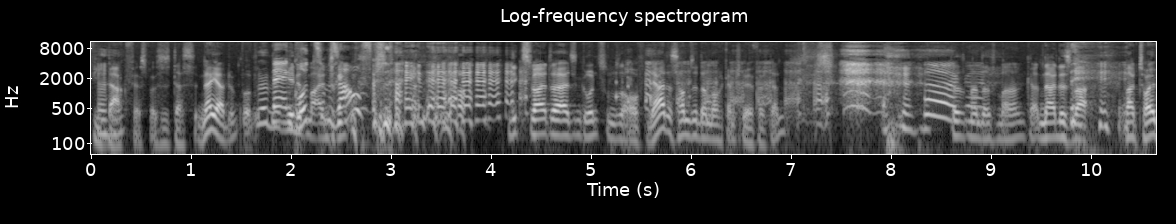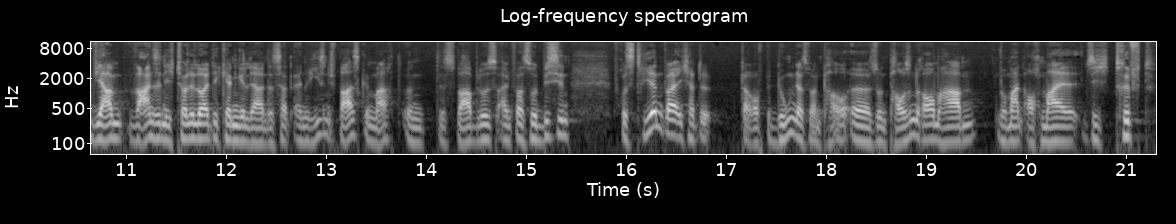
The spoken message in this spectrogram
Wie Bergfest, was ist das denn? Naja, du, Na, ein Grund zum trinken. Saufen. Nein. Nichts weiter als ein Grund zum Saufen. Ja, das haben sie dann noch ganz schnell verstanden, dass man das machen kann. Nein, das war, war toll. Wir haben wahnsinnig tolle Leute kennengelernt. Das hat einen riesen Spaß gemacht und das war bloß einfach so ein bisschen frustrierend, weil ich hatte darauf bedungen, dass wir einen äh, so einen Pausenraum haben, wo man auch mal sich trifft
